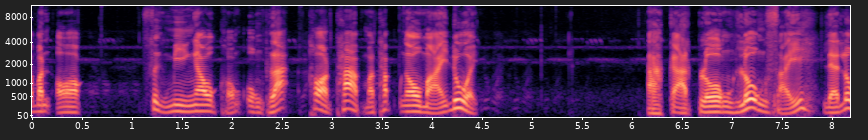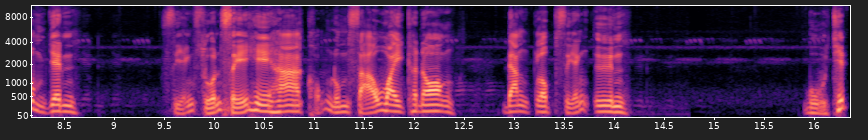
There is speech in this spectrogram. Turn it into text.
ตะวันออก ซึ่งมีเงาขององค์พระทอดทาบมาทับเงาหมายด้วย อากาศโปร่งโล่งใสและร่มเย็น เสียงสวนเสเฮฮาของหนุ่มสาววัยขนอง ดังกลบเสียงอื่น บูชิด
